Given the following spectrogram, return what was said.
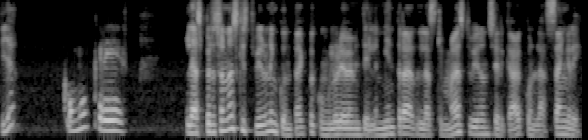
Y ya. ¿Cómo crees? Las personas que estuvieron en contacto con Gloria, obviamente, mientras las que más estuvieron cerca con la sangre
